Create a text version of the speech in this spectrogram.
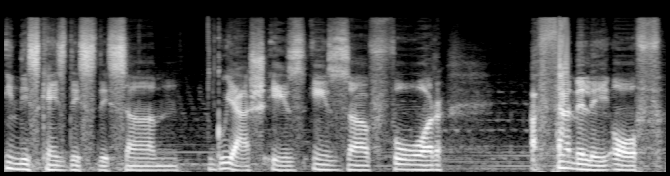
in this case, this this um, gulyás is is uh, for a family of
